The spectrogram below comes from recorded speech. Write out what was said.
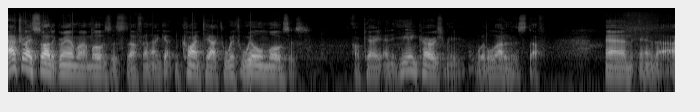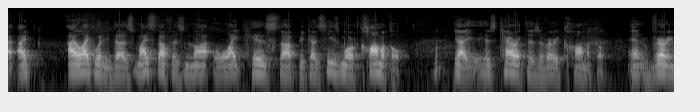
After I saw the Grandma Moses stuff, and I got in contact with Will Moses, okay, and he encouraged me with a lot of this stuff, and and I. I I like what he does. My stuff is not like his stuff because he's more comical. Yeah, his characters are very comical and very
